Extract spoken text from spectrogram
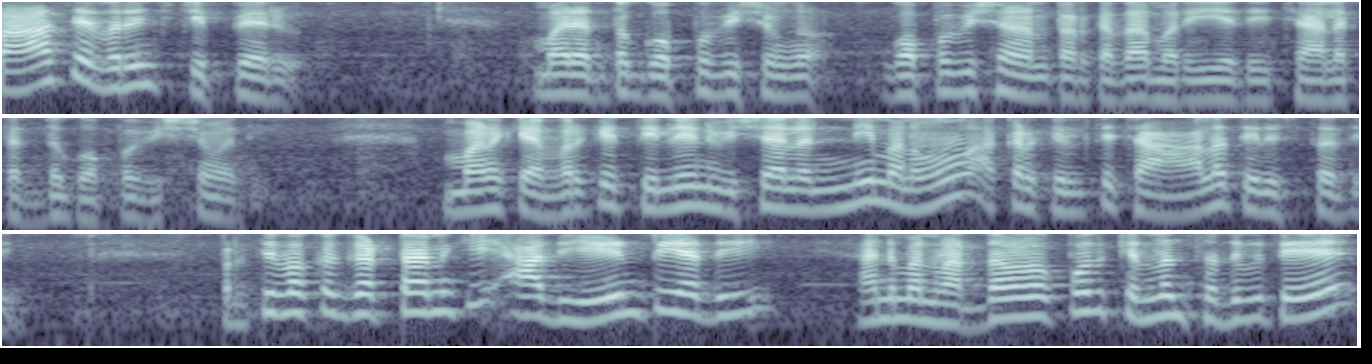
రాసి వివరించి చెప్పారు. మరి ఎంత గొప్ప విషయం గొప్ప విషయం అంటారు కదా మరి అది చాలా పెద్ద గొప్ప విషయం అది. మనకి ఎవరికి తెలియని విషయాలన్నీ మనం అక్కడికి వెళ్తే చాలా తెలుస్తుంది. ప్రతి ఒక్క ఘట్టానికి అది ఏంటి అది అని మనం అర్థం అవ్వకపోతే కింద చదివితే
